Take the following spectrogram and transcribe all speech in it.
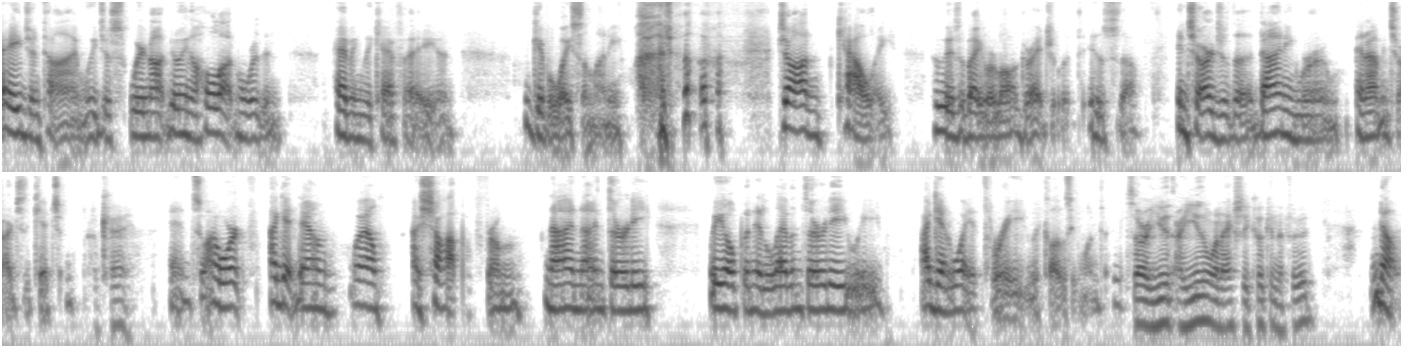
age and time, we just we're not doing a whole lot more than having the cafe and give away some money. John Cowley, who is a Baylor Law graduate, is uh, in charge of the dining room, and I'm in charge of the kitchen. Okay. And so I work. I get down. Well, I shop from nine nine thirty. We open at eleven thirty. We I get away at three. We close at one thirty. So are you are you the one actually cooking the food? No,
